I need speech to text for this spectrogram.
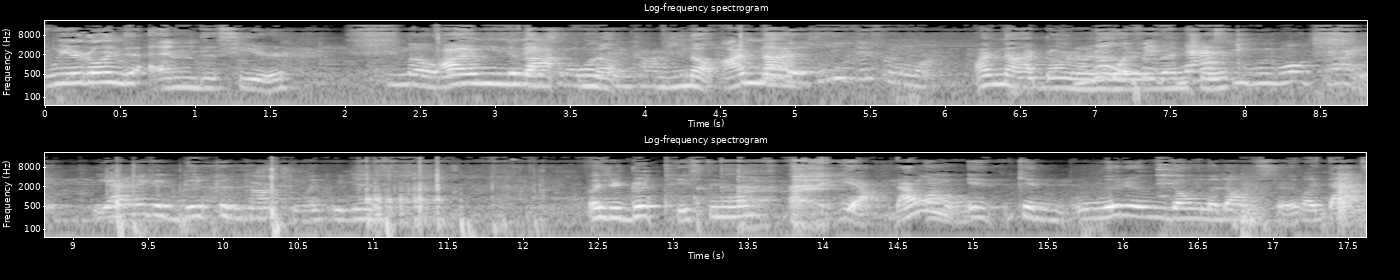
we are going to end this here. No, I'm need to make not. some more No, no, I'm No, not. a whole different one. I'm not going on No, another if it's adventure. nasty, we won't try it. We gotta make a good concoction like we did. Like a good tasting one. Yeah, that one Oh. it can literally go in the dumpster. Like that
